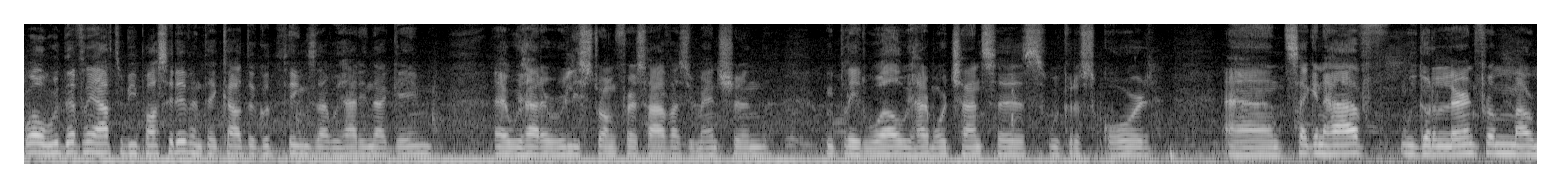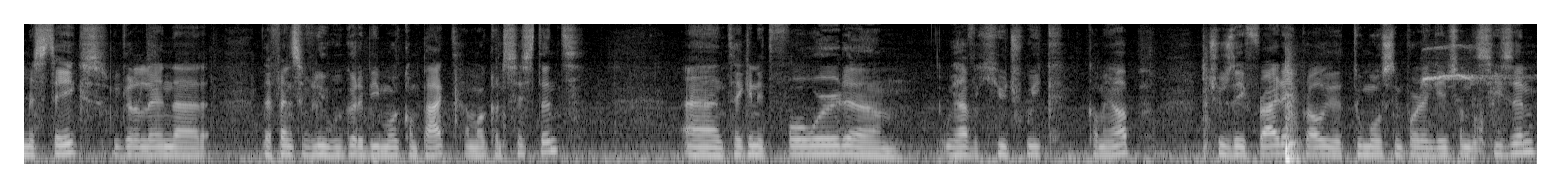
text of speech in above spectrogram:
Well, we definitely have to be positive and take out the good things that we had in that game. Uh, we had a really strong first half, as you mentioned. We played well. We had more chances. We could have scored. And second half, we got to learn from our mistakes. We got to learn that defensively we got to be more compact and more consistent. And taking it forward, um, we have a huge week coming up. Tuesday, Friday, probably the two most important games of the season.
